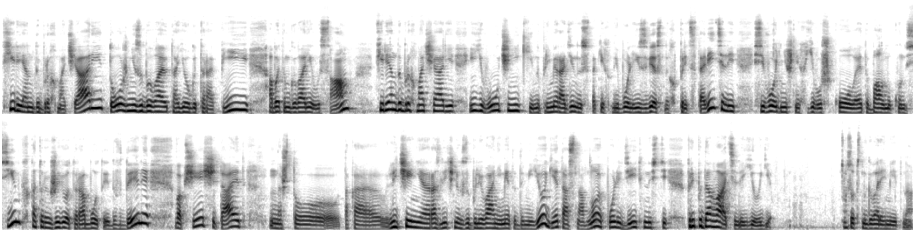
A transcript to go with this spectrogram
Тхиренды Брахмачарии тоже не забывают о йога-терапии. Об этом говорил и сам Тхиренда Брахмачарьи и его ученики. Например, один из таких наиболее известных представителей сегодняшних его школы – это Балмукун Сингх, который живет и работает в Дели, вообще считает, что такое лечение различных заболеваний методами йоги – это основное поле деятельности преподавателя йоги собственно говоря, имеет на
